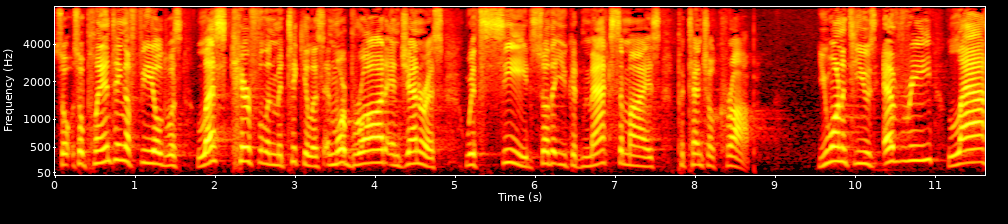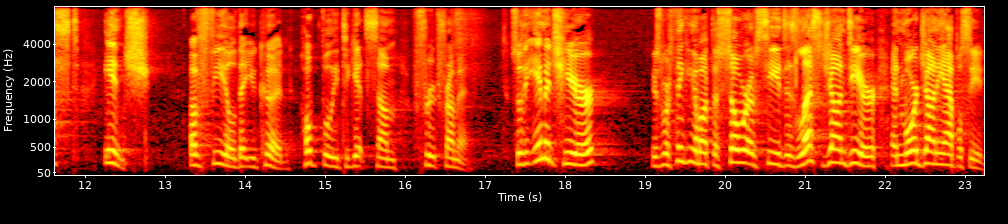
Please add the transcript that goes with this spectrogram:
so, so planting a field was less careful and meticulous and more broad and generous with seed so that you could maximize potential crop. You wanted to use every last inch of field that you could, hopefully to get some fruit from it. So the image here is we're thinking about the sower of seeds is less John Deere and more Johnny Appleseed.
